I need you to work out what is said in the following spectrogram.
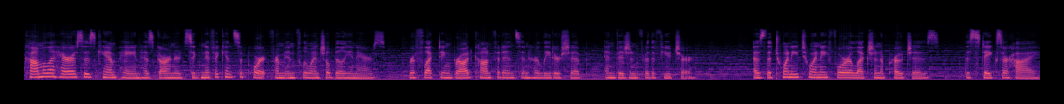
Kamala Harris's campaign has garnered significant support from influential billionaires, reflecting broad confidence in her leadership and vision for the future. As the 2024 election approaches, the stakes are high,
